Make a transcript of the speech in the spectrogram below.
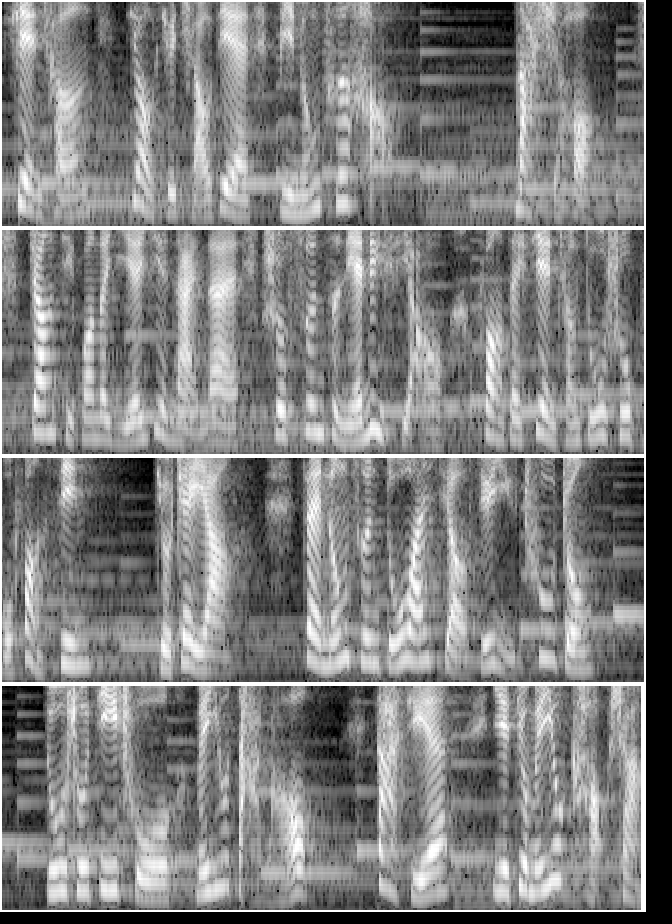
县城教学条件比农村好。那时候，张启光的爷爷奶奶说孙子年龄小，放在县城读书不放心，就这样，在农村读完小学与初中，读书基础没有打牢，大学也就没有考上，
